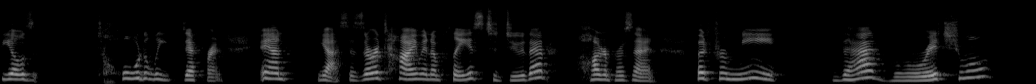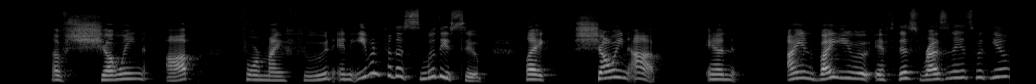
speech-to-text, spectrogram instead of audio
feels totally different. And yes is there a time and a place to do that? 100% but for me that ritual of showing up for my food and even for the smoothie soup, like showing up. And I invite you, if this resonates with you,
